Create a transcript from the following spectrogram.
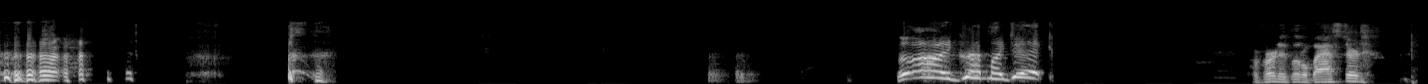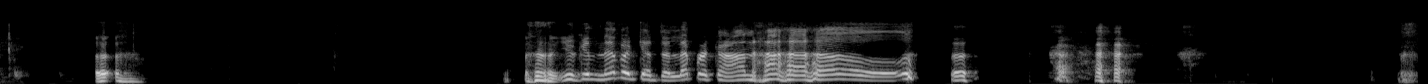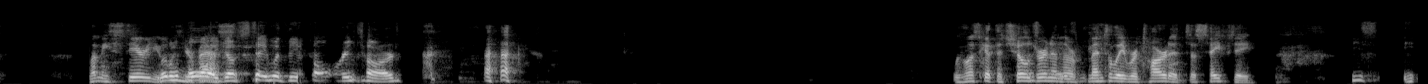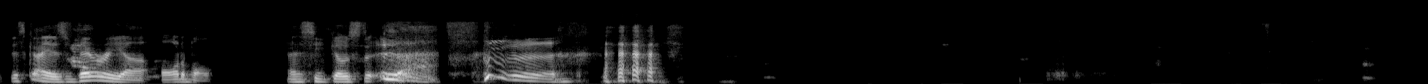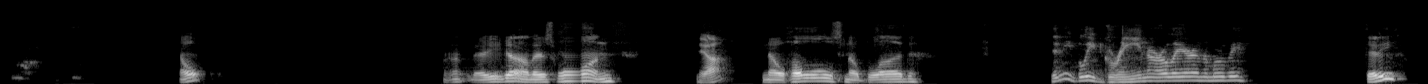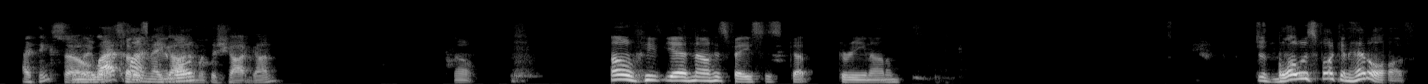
ah, he grabbed my dick. Perverted little bastard. Uh, you can never get the leprechaun. Ha ha ha. Let me steer you Little with your boy, go stay with the adult retard. we must get the children and the mentally retarded to safety. He's he, this guy is very uh, audible as he goes through. Ugh. Ugh. Oh. Well, there you go. There's one. yeah. No holes, no blood. Didn't he bleed green earlier in the movie? Did he? I think so. Last time they got him with the shotgun. No. Oh, he yeah, no, his face has got green on him. Just blow his fucking head off.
